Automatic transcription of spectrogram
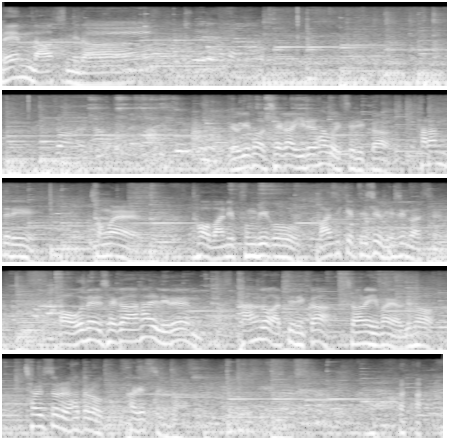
냄 나왔습니다. 여기서 제가 일을 하고 있으니까 사람들이 정말 더 많이 붐비고 맛있게 드시고 계신 것 같습니다. 어, 오늘 제가 할 일은 다 한 것 같으니까 저는 이만 여기서 철수를 하도록 하겠습니다.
